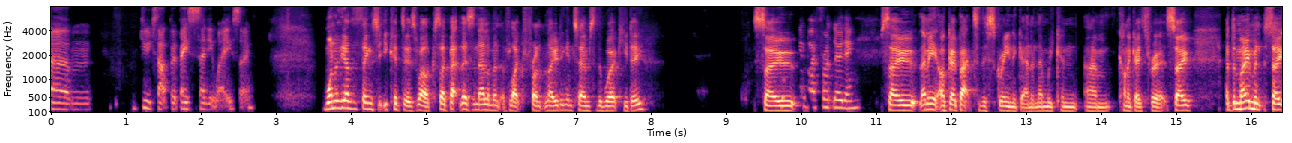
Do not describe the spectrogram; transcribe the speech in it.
um, due to that basis anyway so one of the other things that you could do as well, because I bet there's an element of like front loading in terms of the work you do. So by front loading. So let me, I'll go back to this screen again and then we can um, kind of go through it. So at the moment, so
